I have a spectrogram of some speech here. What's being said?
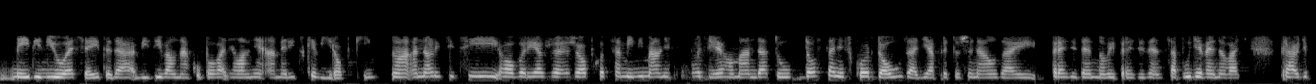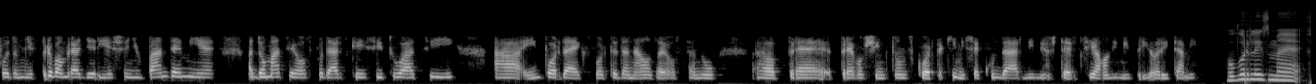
Made in USA teda vyzýval nakupovať hlavne americké výrobky. No a analytici hovoria, že, že obchod sa minimálne v úvode jeho mandátu dostane skôr do úzadia, pretože naozaj prezident, nový prezident sa bude venovať pravdepodobne v prvom rade riešeniu pandémie a domácej hospodárskej situácii a import a export teda naozaj ostanú eh, pre, pre Washington skôr takými sekundárnymi až terciálnymi prioritami. Hovorili sme v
